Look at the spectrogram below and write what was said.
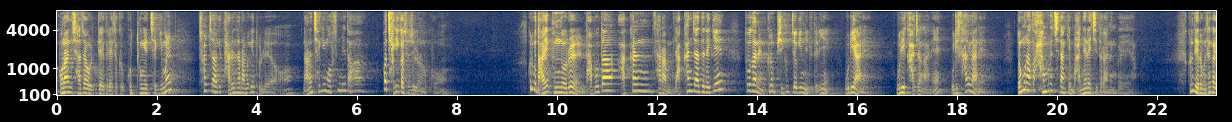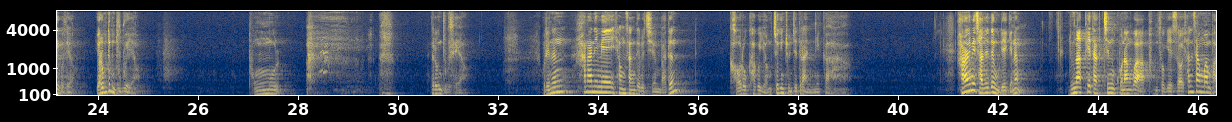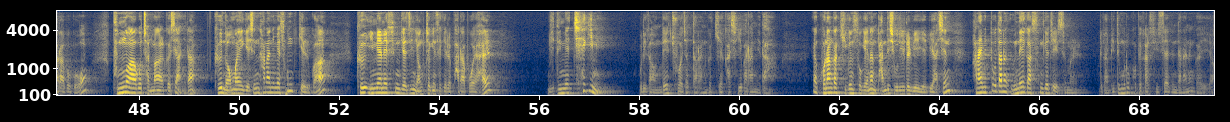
고난이 찾아올 때, 그래서 그 고통의 책임을 철저하게 다른 사람에게 돌려요. 나는 책임 없습니다. 자기가 저질러 놓고. 그리고 나의 분노를 나보다 악한 사람, 약한 자들에게 쏟아내는 그런 비극적인 일들이 우리 안에, 우리 가정 안에, 우리 사회 안에 너무나도 아무렇지도 않게 만연해지더라는 거예요. 그런데 여러분 생각해 보세요. 여러분들은 누구예요? 동물. 여러분 누구세요? 우리는 하나님의 형상대로 지음받은 거룩하고 영적인 존재들 아닙니까? 하나님의 자녀된 우리에게는 눈앞에 닥친 고난과 아픔 속에서 현상만 바라보고 분노하고 절망할 것이 아니라 그 너머에 계신 하나님의 손길과 그 이면에 숨겨진 영적인 세계를 바라보아야 할 믿음의 책임이 우리 가운데 주어졌다라는 걸 기억하시기 바랍니다. 고난과 기근 속에는 반드시 우리를 위해 예비하신 하나님의 또 다른 은혜가 숨겨져 있음을 우리가 믿음으로 고백할 수 있어야 된다는 거예요.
